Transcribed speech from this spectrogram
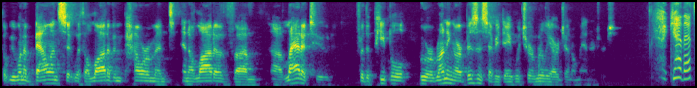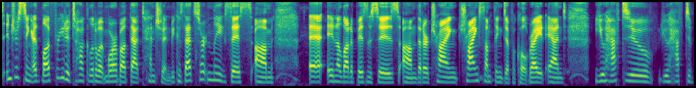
but we want to balance it with a lot of empowerment and a lot of um, uh, latitude for the people who are running our business every day, which are really our general managers. Yeah, that's interesting. I'd love for you to talk a little bit more about that tension because that certainly exists um, in a lot of businesses um, that are trying trying something difficult, right? And you have to you have to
